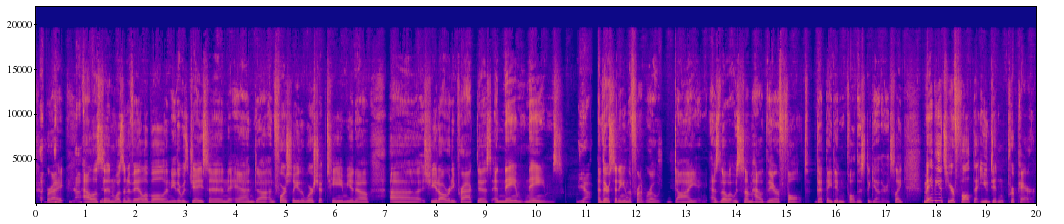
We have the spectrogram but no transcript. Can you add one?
right? yeah. Allison yeah. wasn't available, and neither was Jason. And uh, unfortunately, the worship team, you know, uh, she had already practiced and named names. Yeah. And they're sitting in the front row dying as though it was somehow their fault that they didn't pull this together. It's like, maybe it's your fault that you didn't prepare.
